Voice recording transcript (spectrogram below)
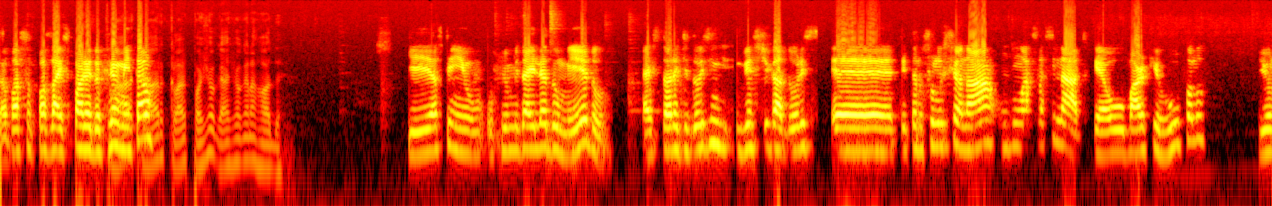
Eu posso, posso dar spoiler do filme, Claro, então? Claro, claro, pode jogar, joga na roda. que assim, o, o filme da Ilha do Medo é a história de dois in- investigadores é, tentando solucionar um assassinato, que é o Mark Ruffalo e o,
